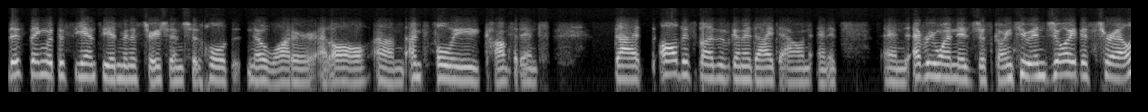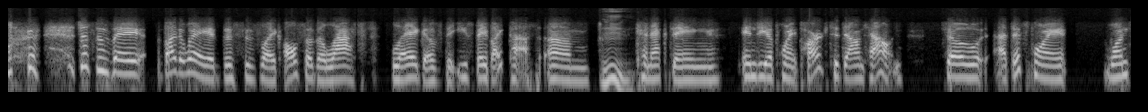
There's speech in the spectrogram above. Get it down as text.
This thing with the CNC administration should hold no water at all. Um, I'm fully confident that all this buzz is going to die down, and it's and everyone is just going to enjoy this trail just as they by the way this is like also the last leg of the east bay bike path um, mm. connecting india point park to downtown so at this point once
